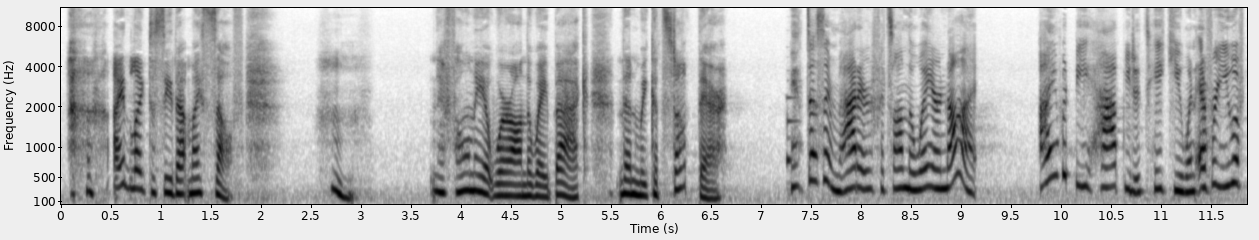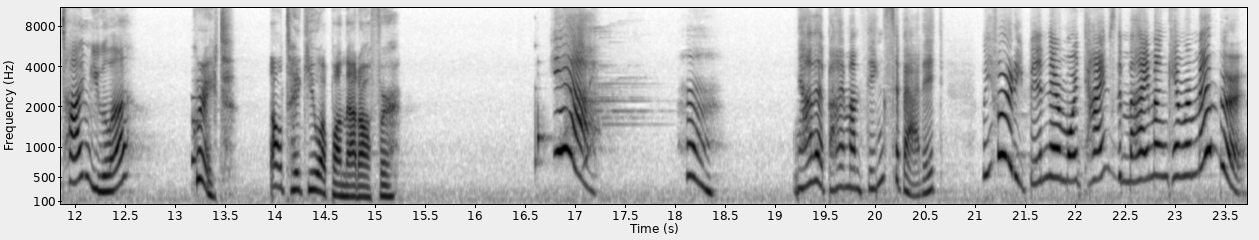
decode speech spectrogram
I'd like to see that myself. Hmm. If only it were on the way back, then we could stop there. It doesn't matter if it's on the way or not. I would be happy to take you whenever you have time, Eula. Great. I'll take you up on that offer. Yeah! Hmm. Now that Paimon thinks about it, we've already been there more times than Paimon can remember.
